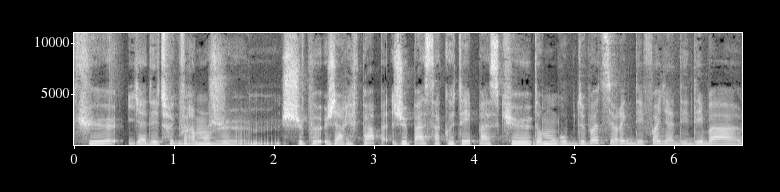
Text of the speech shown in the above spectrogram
que il y a des trucs vraiment je je peux j'arrive pas je passe à côté parce que dans mon groupe de potes c'est vrai que des fois il y a des débats euh,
